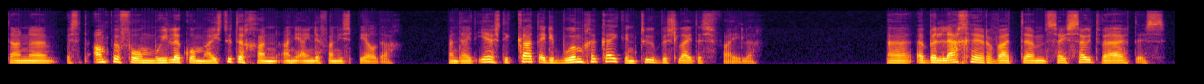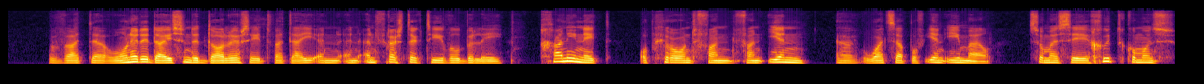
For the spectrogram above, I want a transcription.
dan uh, is dit amper vir hom moeilik om huis toe te gaan aan die einde van die speeldag. Want hy het eers die kat uit die boom gekyk en toe besluit is veilig. 'n uh, 'n belegger wat um, sy sout werd is, wat uh, honderde duisende dollars het wat hy in in infrastruktuur wil belê, gaan nie net op grond van van een uh, WhatsApp of een e-mail sommer sê goed, kom ons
